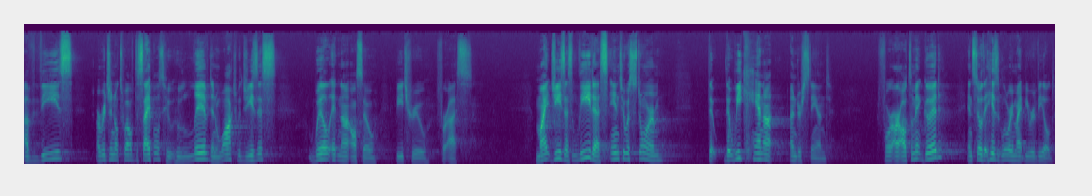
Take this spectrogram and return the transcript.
of these original 12 disciples who, who lived and walked with Jesus, will it not also be true for us? Might Jesus lead us into a storm that, that we cannot understand for our ultimate good and so that his glory might be revealed?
